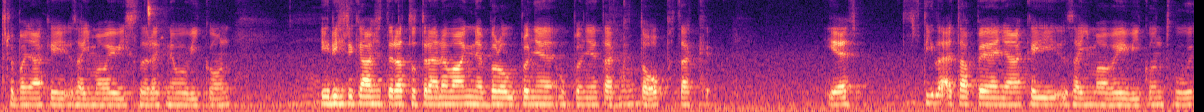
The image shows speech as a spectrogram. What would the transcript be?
třeba nějaký zajímavý výsledek nebo výkon? I když říká, že teda to trénování nebylo úplně, úplně tak mm-hmm. top, tak je v této etapě nějaký zajímavý výkon tvůj,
